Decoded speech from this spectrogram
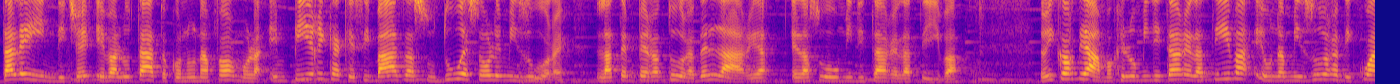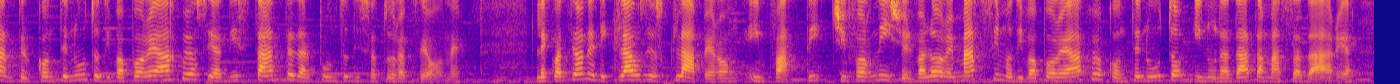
Tale indice è valutato con una formula empirica che si basa su due sole misure, la temperatura dell'aria e la sua umidità relativa. Ricordiamo che l'umidità relativa è una misura di quanto il contenuto di vapore acqueo sia distante dal punto di saturazione. L'equazione di Clausius-Clapeyron, infatti, ci fornisce il valore massimo di vapore acqueo contenuto in una data massa d'aria,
